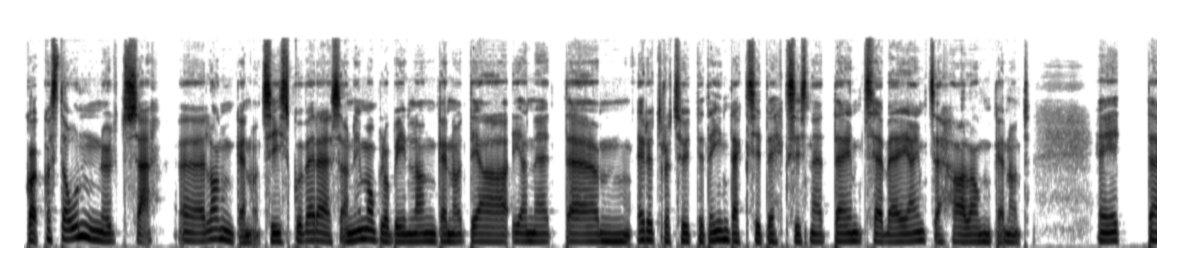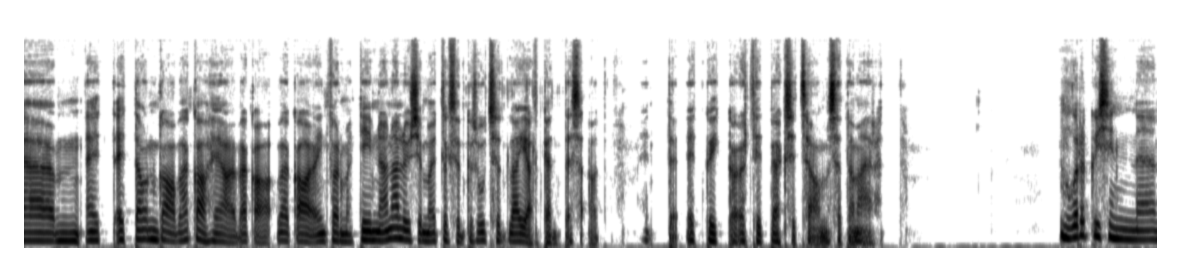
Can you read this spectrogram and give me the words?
ka, kas ta on üldse äh, langenud siis, kui veres on hemoglobiin langenud ja, ja need ähm, erütrotsüütide indeksid ehk siis need MCV ja MCH langenud. et Ähm, et, et ta on ka väga hea ja väga, väga informatiivne analüüs ja ma ütleks, et ka suhteliselt laialt kättesaadav. Et, et kõik arstid peaksid saama seda määrata. ma korra küsin äh,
